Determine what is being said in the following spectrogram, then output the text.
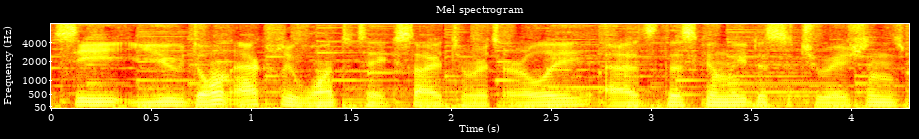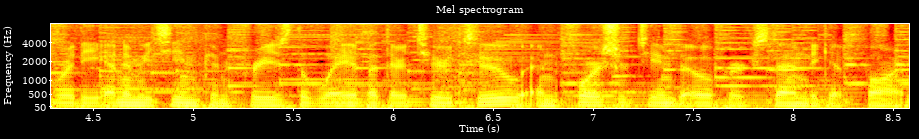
See, you don't actually want to take side turrets early, as this can lead to situations where the enemy team can freeze the wave at their tier 2 and force your team to overextend to get farm.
